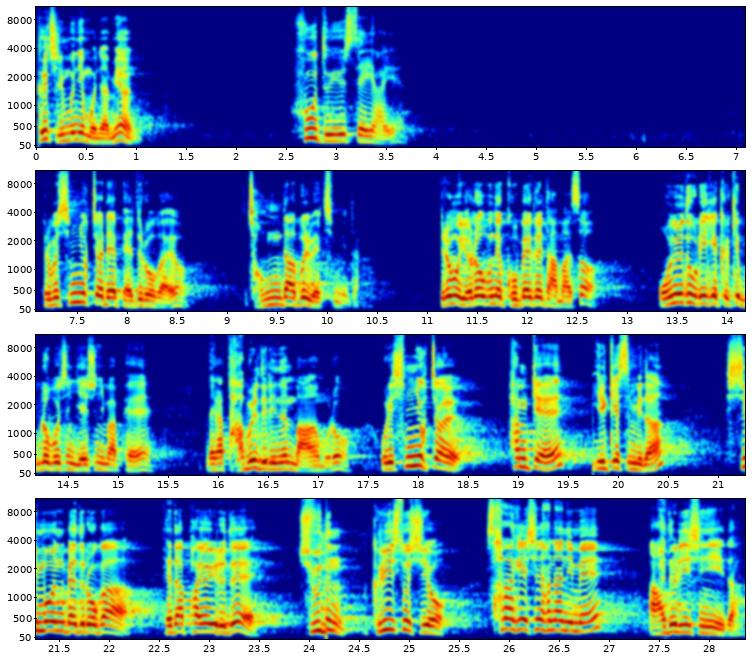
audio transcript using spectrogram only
그 질문이 뭐냐면 Who do you say I am? 여러분 16절에 베드로가요. 정답을 외칩니다. 여러분 여러분의 고백을 담아서 오늘도 우리에게 그렇게 물어보신 예수님 앞에 내가 답을 드리는 마음으로 우리 16절 함께 읽겠습니다. 시몬 베드로가 대답하여 이르되 주는 그리스도시요 살아계신 하나님의 아들이시니이다.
